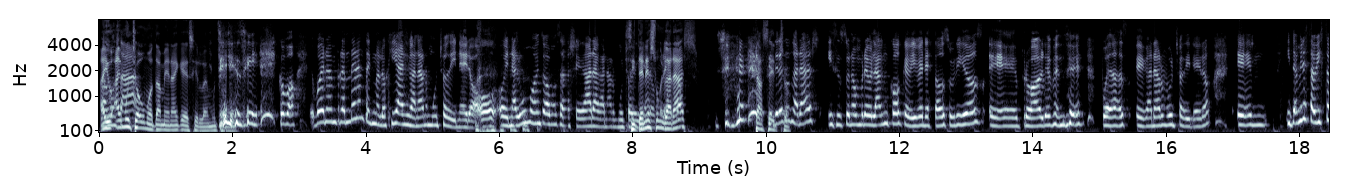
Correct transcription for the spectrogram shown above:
Hay, mucho humo también, hay que decirlo, hay mucho humo. Sí, como, bueno, emprender en tecnología es ganar mucho dinero o, en algún momento vamos a llegar a ganar mucho dinero. Si tenés un garage si tienes un garage y si es un hombre blanco que vive en Estados Unidos, eh, probablemente puedas eh, ganar mucho dinero. Em, y también está visto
